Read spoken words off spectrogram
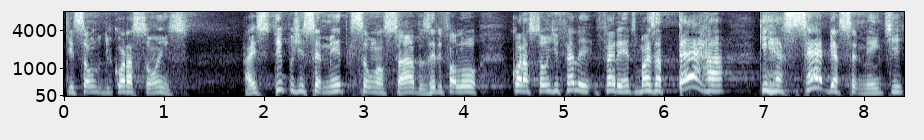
Que são de corações. Os tipos de semente que são lançados. Ele falou corações diferentes, mas a terra que recebe a semente,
